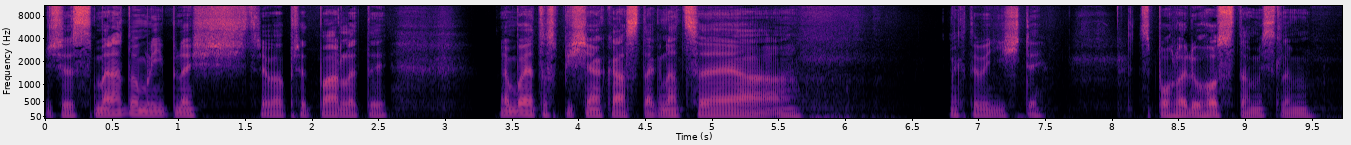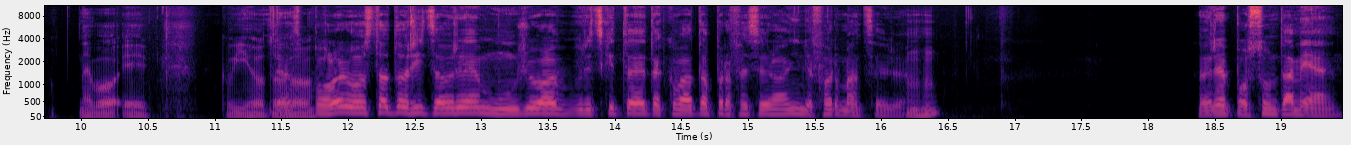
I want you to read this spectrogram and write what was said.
že jsme na tom líp než třeba před pár lety? Nebo je to spíš nějaká stagnace a jak to vidíš ty? Z pohledu hosta, myslím. Nebo i takovýho toho... Z pohledu hosta to říct samozřejmě můžu, ale vždycky to je taková ta profesionální deformace, že? Mm-hmm. Takže posun tam je.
